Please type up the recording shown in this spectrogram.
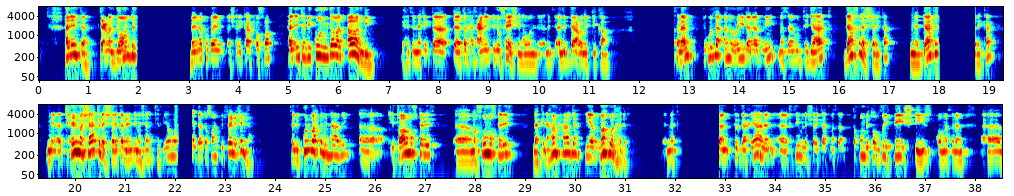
هل أنت تعمل joint بينك وبين شركات أخرى؟ هل أنت بيكون مجرد R and D بحيث إنك أنت تبحث عن ال innovation أو الإبداع والابتكار. مثلا تقول لا أنا أريد أن أبني مثلا منتجات داخل الشركة من ال data الشركة تحل مشاكل الشركة. أنا عندي مشاكل كثيرة وال data science بالفعل يحلها. فلكل واحدة من هذه إطار مختلف مفهوم مختلف لكن أهم حاجة هي ما هو الهدف؟ لانك تلقى أحيانا كثير من الشركات مثلا تقوم بتوظيف PhDs أو مثلا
